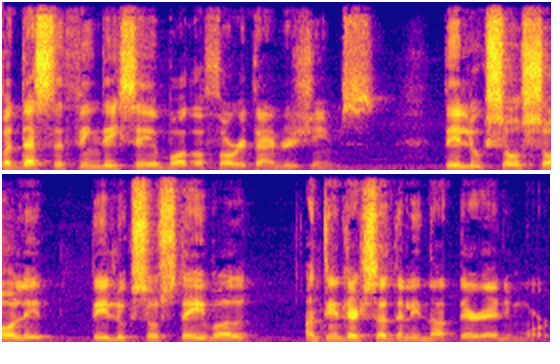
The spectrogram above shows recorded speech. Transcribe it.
But that's the thing they say about authoritarian regimes. They look so solid, they look so stable until they're suddenly not there anymore.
